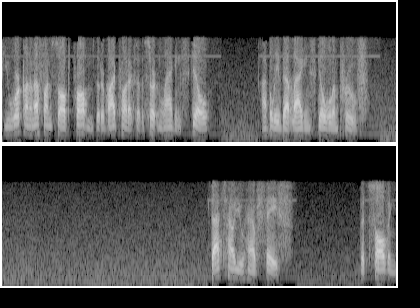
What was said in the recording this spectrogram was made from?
if you work on enough unsolved problems that are byproducts of a certain lagging skill, I believe that lagging skill will improve. That's how you have faith that solving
